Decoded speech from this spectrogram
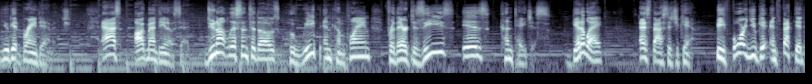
you get brain damage. As Og Mandino said, do not listen to those who weep and complain, for their disease is contagious. Get away as fast as you can before you get infected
